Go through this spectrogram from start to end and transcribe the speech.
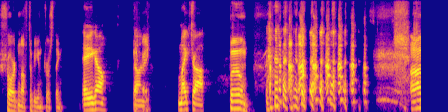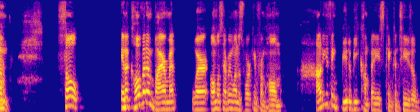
short enough to be interesting. There you go. Done. Right. Mic drop. Boom. um, so, in a COVID environment where almost everyone is working from home, how do you think B2B companies can continue to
